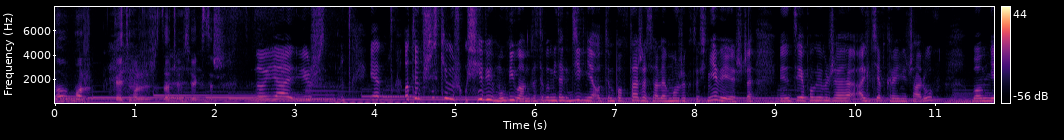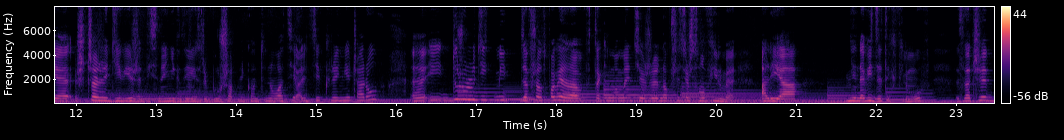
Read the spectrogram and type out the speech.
no, może, Kate, możesz zacząć jak chcesz. No ja już. Ja o tym wszystkim już u siebie mówiłam, dlatego mi tak dziwnie o tym powtarzać, ale może ktoś nie wie jeszcze. Więc ja powiem, że Alicja w Krainie Czarów, bo mnie szczerze dziwi, że Disney nigdy nie zrobił żadnej kontynuacji Alicji w Krainie Czarów. E, I dużo ludzi mi zawsze odpowiada w takim momencie, że no przecież są filmy, ale ja nienawidzę tych filmów. Znaczy,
